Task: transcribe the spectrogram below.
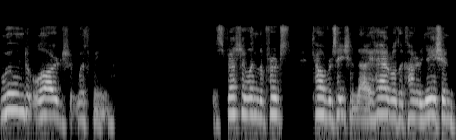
loomed large with me, especially when the first conversation that I had with the congregation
